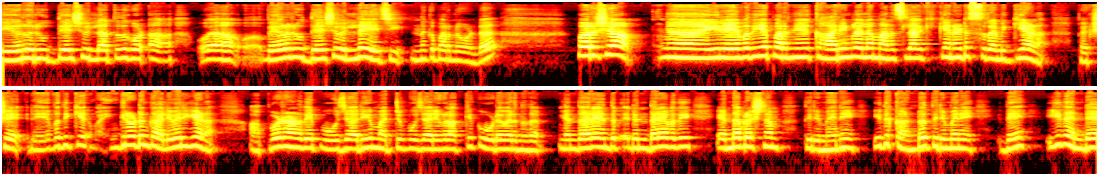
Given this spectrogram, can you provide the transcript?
വേറൊരു ഉദ്ദേശം ഇല്ലാത്തത് വേറൊരു ഉദ്ദേശവും ഇല്ല ചേച്ചി എന്നൊക്കെ പറഞ്ഞുകൊണ്ട്. വർഷ ഈ രേവതിയെ പറഞ്ഞ് കാര്യങ്ങളെല്ലാം മനസ്സിലാക്കിക്കാനായിട്ട് ശ്രമിക്കുകയാണ്. പക്ഷേ രേവതിക്ക് ഭയങ്കരമായിട്ടും കലിവരികയാണ് അപ്പോഴാണ് അതേ പൂജാരിയും മറ്റു പൂജാരികളൊക്കെ കൂടെ വരുന്നത്. എന്താ എന്ത് എന്താ രേവതി? എന്താ പ്രശ്നം? തിരുമേനി ഇത് കണ്ടോ തിരുമേനി? ഇതേ ഇതെന്റെ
